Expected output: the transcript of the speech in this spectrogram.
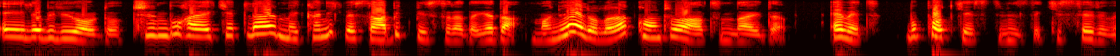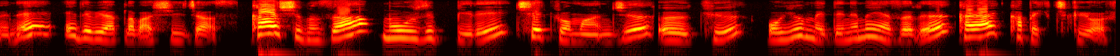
eğilebiliyordu. Tüm bu hareketler mekanik ve sabit bir sırada ya da manuel olarak kontrol altındaydı. Evet, bu podcast'imizdeki serüvene edebiyatla başlayacağız. Karşımıza muzip biri, Çek romancı, öykü, oyun ve deneme yazarı Karel Kapek çıkıyor.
